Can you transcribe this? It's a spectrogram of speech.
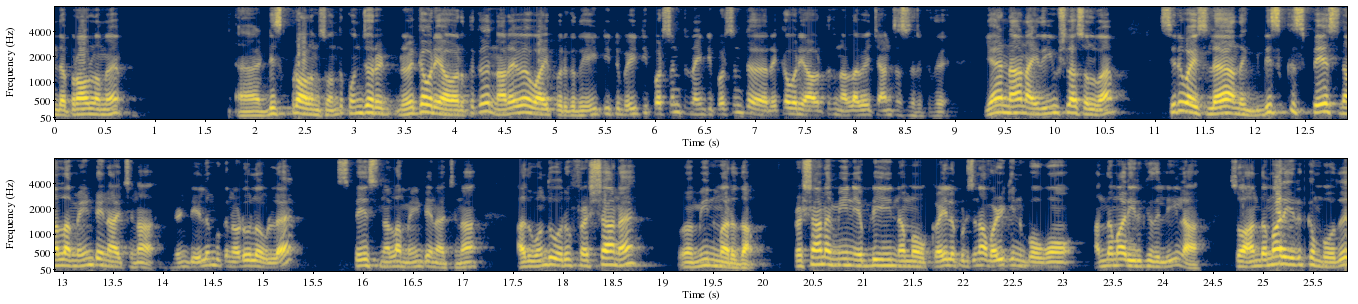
இந்த ப்ராப்ளமு டிஸ்க் ப்ராப்ளம்ஸ் வந்து கொஞ்சம் ரெக்கவரி ஆகிறதுக்கு நிறையவே வாய்ப்பு இருக்குது. Eighty to eighty percent ninety percent recovery ஆகிறதுக்கு நல்லாவே சான்சஸ் இருக்குது. ஏன்னா நான் இது யூஸ்வலாக சொல்லுவேன் சிறு வயசில் அந்த டிஸ்க் ஸ்பேஸ் நல்லா மெயின்டைன் ஆச்சுன்னா ரெண்டு எலும்புக்கு நடுவில் உள்ள ஸ்பேஸ் நல்லா மெயின்டைன் ஆச்சுன்னா அது வந்து ஒரு ஃப்ரெஷ்ஷான மீன் மாதிரி தான் ஃப்ரெஷ்ஷான மீன் எப்படி நம்ம கையில் பிடிச்சோன்னா வழுக்கின்னு போகும். அந்த மாதிரி இருக்குது இல்லைங்களா? ஸோ அந்த மாதிரி இருக்கும்போது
